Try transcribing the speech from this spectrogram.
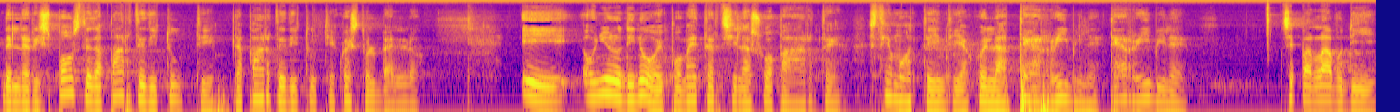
delle risposte da parte di tutti, da parte di tutti, e questo è il bello. E ognuno di noi può metterci la sua parte. Stiamo attenti a quella terribile, terribile. Se parlavo di,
